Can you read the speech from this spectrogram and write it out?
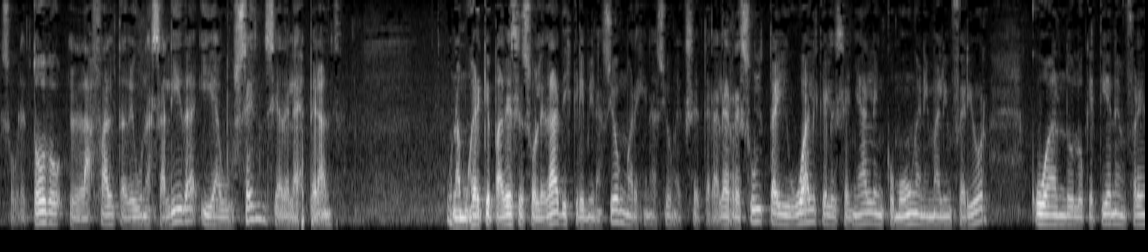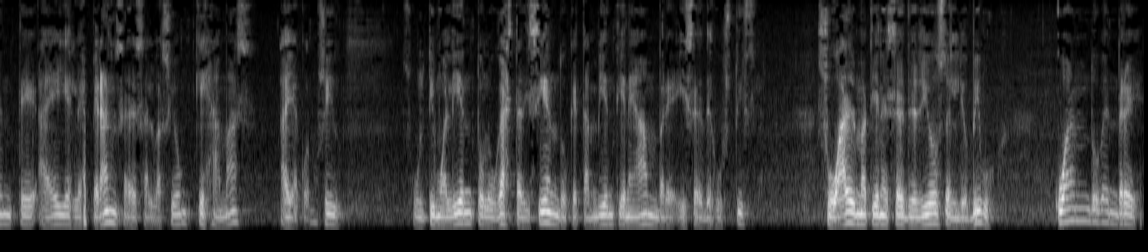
sobre todo la falta de una salida y ausencia de la esperanza. Una mujer que padece soledad, discriminación, marginación, etc. Le resulta igual que le señalen como un animal inferior cuando lo que tiene enfrente a ella es la esperanza de salvación que jamás haya conocido. Su último aliento lo gasta diciendo que también tiene hambre y sed de justicia. Su alma tiene sed de Dios, del Dios vivo ¿Cuándo vendré?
